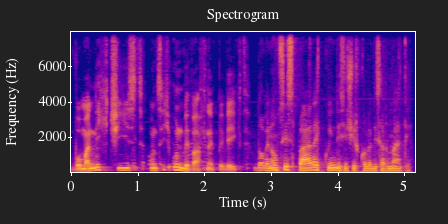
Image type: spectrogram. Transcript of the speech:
wo man nicht schießt und sich unbewaffnet bewegt. Dove non si spara e quindi si circola disarmati.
